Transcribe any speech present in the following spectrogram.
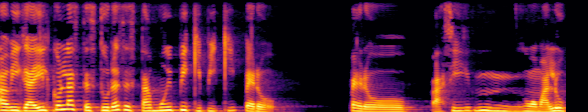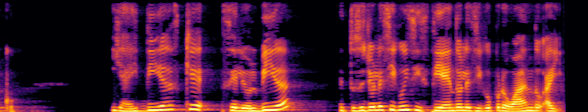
Abigail con las texturas está muy piqui piqui, pero, pero así mm, como maluco. Y hay días que se le olvida, entonces yo le sigo insistiendo, le sigo probando, hay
